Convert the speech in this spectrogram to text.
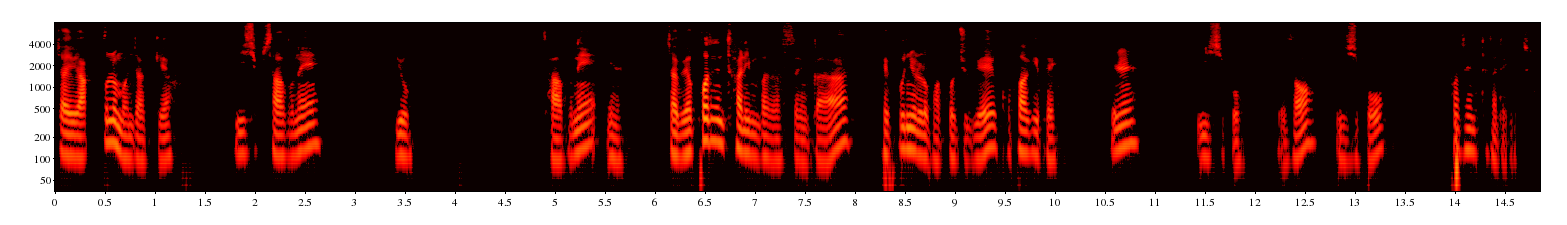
자, 약분을 먼저 할게요. 24분의 6 4분의 1 자, 몇 퍼센트 할인 받았으니까 100분율로 바꿔주기에 곱하기 100 1 25 그래서 25%가 되겠죠.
